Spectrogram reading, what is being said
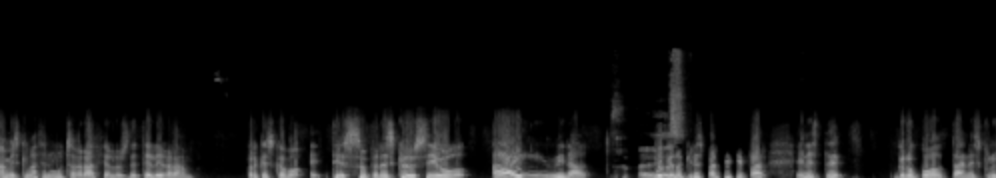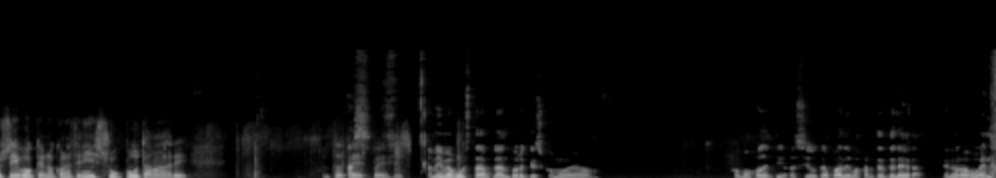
a mí es que me hacen mucha gracia los de Telegram, porque es como, eh, tío, es súper exclusivo. Ay, mira, ¿por qué no quieres participar en este grupo tan exclusivo que no conoce ni su puta madre? Entonces, As- pues, es- A mí me gusta, en plan, porque es como. Como, joder, tío, has sido capaz de bajarte Telegram. Enhorabuena.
